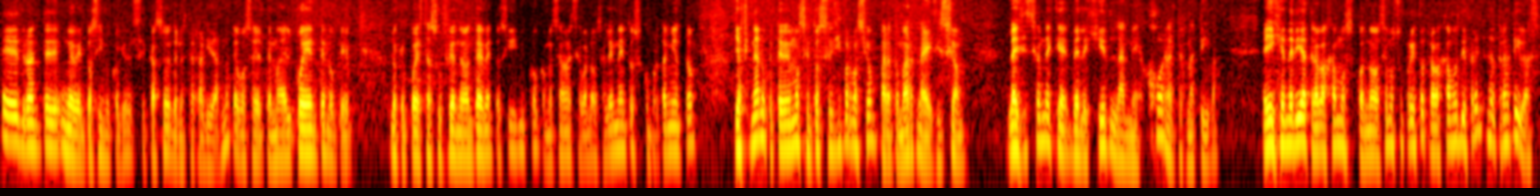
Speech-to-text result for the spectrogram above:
eh, durante un evento sísmico, que es el caso de nuestra realidad. ¿no? Tenemos el tema del puente, lo que, lo que puede estar sufriendo durante el evento sísmico, comenzaron a evaluar los elementos, su comportamiento, y al final lo que tenemos entonces es información para tomar la decisión. La decisión de, que, de elegir la mejor alternativa. En ingeniería trabajamos, cuando hacemos un proyecto, trabajamos diferentes alternativas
